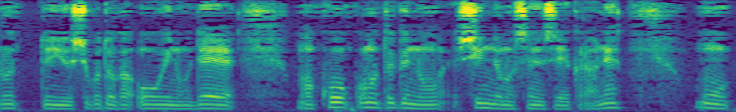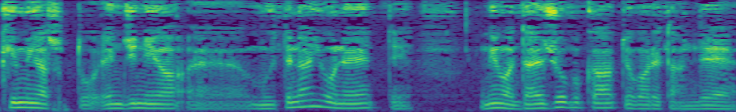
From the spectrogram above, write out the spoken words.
るっていう仕事が多いので、まあ、高校の時の進路の先生からね、もう君はちょっとエンジニア、え向いてないよねって、目は大丈夫かと言われたんで、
